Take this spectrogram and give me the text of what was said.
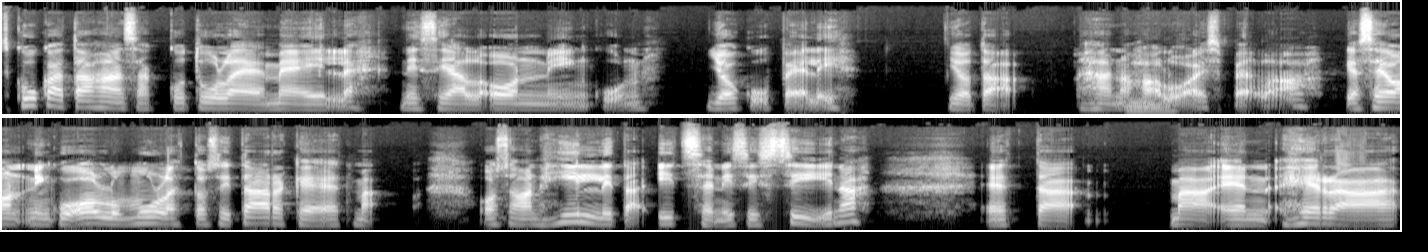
että kuka tahansa kun tulee meille, niin siellä on niin kuin joku peli, jota hän mm. haluaisi pelaa. Ja se on niin kuin ollut mulle tosi tärkeää, että mä osaan hillitä itseni siis siinä, että mä en herää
